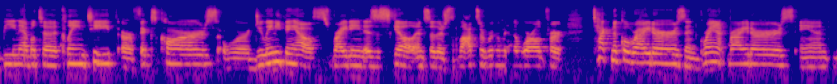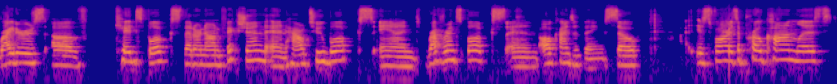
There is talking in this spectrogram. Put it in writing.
being able to clean teeth or fix cars or do anything else, writing is a skill. And so there's lots of room in the world for technical writers and grant writers and writers of kids' books that are nonfiction and how to books and reference books and all kinds of things. So, as far as a pro con list,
